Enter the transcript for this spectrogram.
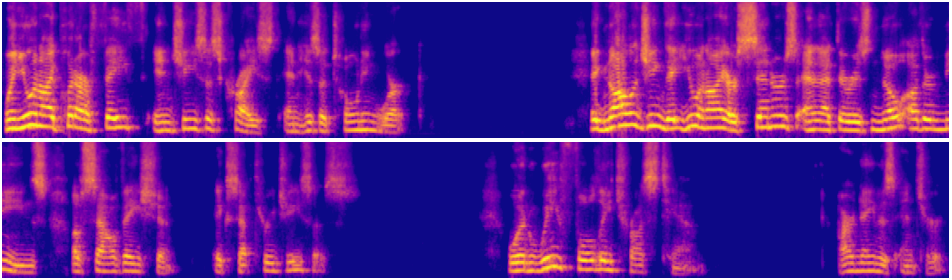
When you and I put our faith in Jesus Christ and his atoning work, acknowledging that you and I are sinners and that there is no other means of salvation except through Jesus. When we fully trust him, our name is entered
